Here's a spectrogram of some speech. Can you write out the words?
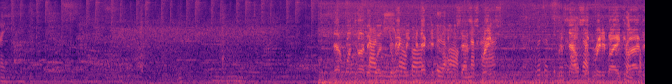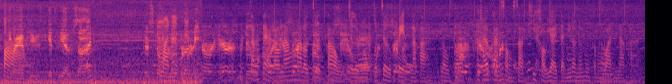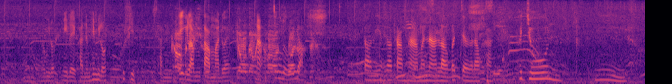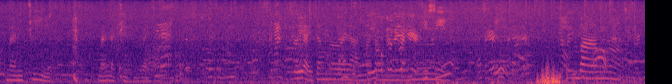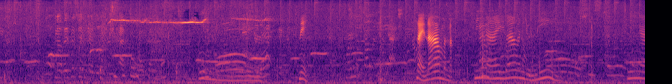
ตอนนี้เราก็เรือออกแล้วนะคะ ก็จะเป็นค It's ล้าย now ๆแบบ separated by a เหมือน drive กระ that the ป่า trams use to get to the other side. There's still a Come on in. culvert underneath here as we do ตั้ง on แต่ the เรา right-hand นั่ง side มา of เรา the เจอ boat. เต่า You'll see เจ a อนก wall ก็ with เจอเป็ด several นะคะ เราก็คล้ายๆกับการส่องสัตว์ที่เขาใหญ่แต่นี่เรานั่งบนกลางวันนะคะอืมเรามีรถมีเลยคันนึงไม่มีรถพูดผิดอีกคันเอ้ยอีกลำตามมาด้วย yellow belly หนาว frogs จังเลย right อะ up there. ตอนนี้เราตามหามานานเราก็เจอแล้วค่ะพยูนนี่มานิที่มานาทีอะไรตัวใหญ่จังเลยอะมาตรงนี้นี่เป็นบางอะนี่นี่ไหนหน้ามันอะ นี่ไงหน้ามันอยู่นี่ นี่ไง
